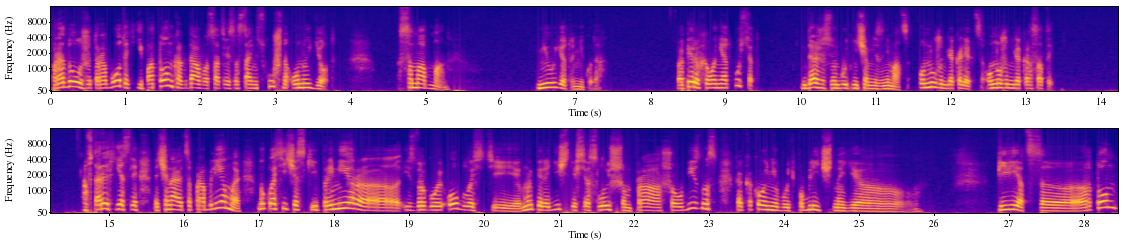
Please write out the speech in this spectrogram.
продолжит работать, и потом, когда вот, соответственно, станет скучно, он уйдет. Самообман. Не уйдет он никуда. Во-первых, его не отпустят, даже если он будет ничем не заниматься. Он нужен для коллекции, он нужен для красоты. Во-вторых, если начинаются проблемы, ну, классический пример э, из другой области, мы периодически все слышим про шоу-бизнес, как какой-нибудь публичный э, певец э, ртом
